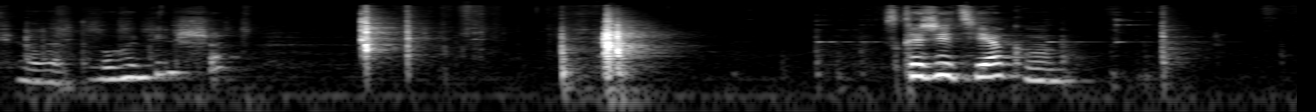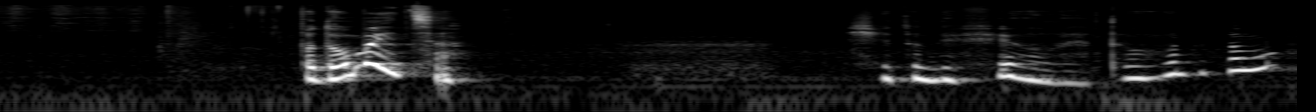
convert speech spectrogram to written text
фіолетового більше. Скажіть, як вам? Подобається? Ще туди фіолетового додамо.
